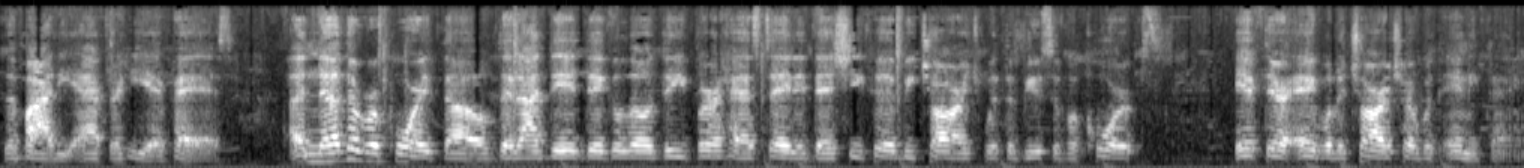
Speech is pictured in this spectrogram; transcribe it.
the body after he had passed. Another report, though, that I did dig a little deeper has stated that she could be charged with abuse of a corpse if they're able to charge her with anything.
